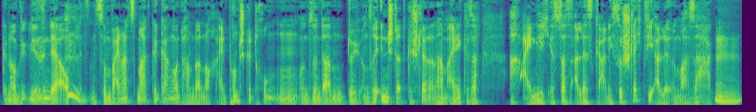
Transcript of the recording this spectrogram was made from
Genau, wir, wir sind ja auch letztens zum Weihnachtsmarkt gegangen und haben dann noch einen Punsch getrunken und sind dann durch unsere Innenstadt geschlendert und haben eigentlich gesagt, ach, eigentlich ist das alles gar nicht so schlecht, wie alle immer sagen. Mhm.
